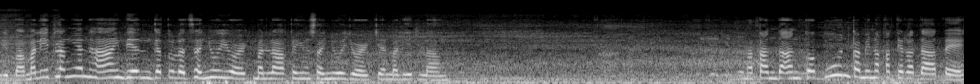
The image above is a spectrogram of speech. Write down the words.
Diba? Maliit lang yan ha. Hindi yan katulad sa New York. Malaki yung sa New York. Yan maliit lang. Matandaan ko, doon kami nakatira dati.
